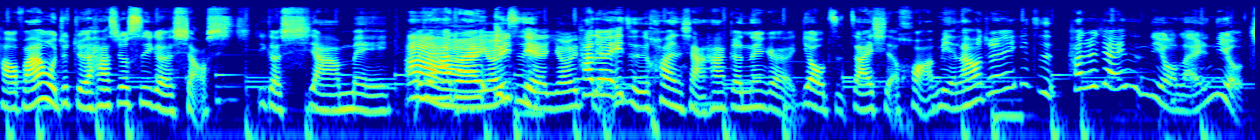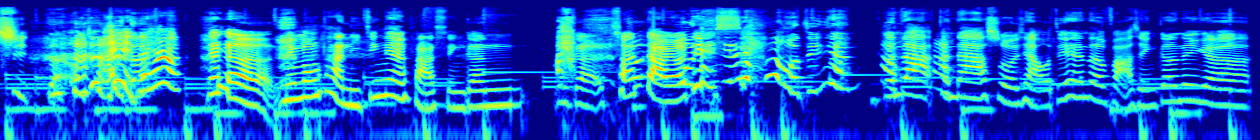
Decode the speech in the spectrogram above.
好，反正我就觉得他就是一个小一个虾妹，而且他就会一直他就会一直幻想他跟那个柚子在一起的画面，然后就会一直，他就这样一直扭来扭去的。我就 哎、等一下，那个柠檬塔，你今天的发型跟那个川岛有点像我今天跟大家跟大家说一下，我今天的发型跟那个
